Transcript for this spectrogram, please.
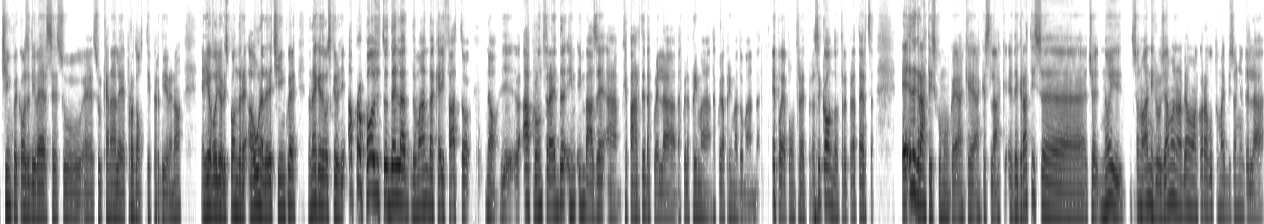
cinque cose diverse su, sul canale prodotti, per dire, no? E io voglio rispondere a una delle cinque, non è che devo scrivergli a proposito della domanda che hai fatto No, apro un thread in, in base a, che parte da quella, da, quella prima, da quella, prima, domanda. E poi apro un thread per la seconda, un thread per la terza. Ed è gratis comunque anche, anche Slack. Ed è gratis, eh, cioè noi sono anni che lo usiamo e non abbiamo ancora avuto mai bisogno della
